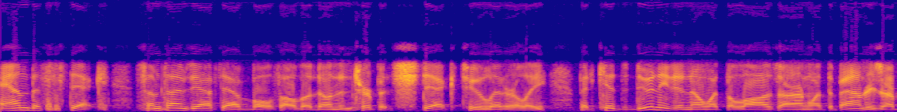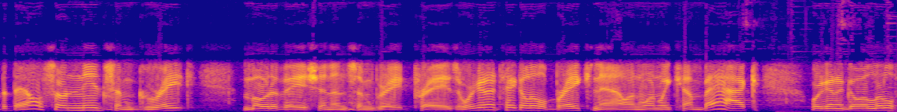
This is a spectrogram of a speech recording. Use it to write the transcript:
and the stick. Sometimes you have to have both, although don't interpret stick too literally. But kids do need to know what the laws are and what the boundaries are, but they also need some great motivation and some great praise. We're going to take a little break now, and when we come back, we're going to go a little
